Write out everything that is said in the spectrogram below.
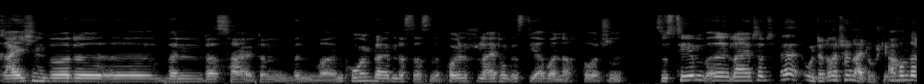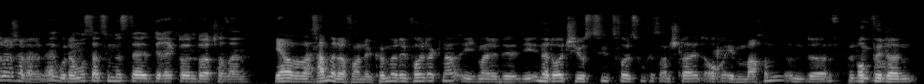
reichen würde, äh, wenn das halt dann, wenn wir in Polen bleiben, dass das eine polnische Leitung ist, die aber nach deutschem System äh, leitet. Äh, unter deutscher Leitung steht. Ach, unter deutscher Leitung. Na gut, dann muss da zumindest der Direktor ein Deutscher sein. Ja, aber was haben wir davon? Dann können wir den Folterknast, ich meine, die, die innerdeutsche Justizvollzugsanstalt auch eben machen. Und äh, ob wir dann,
